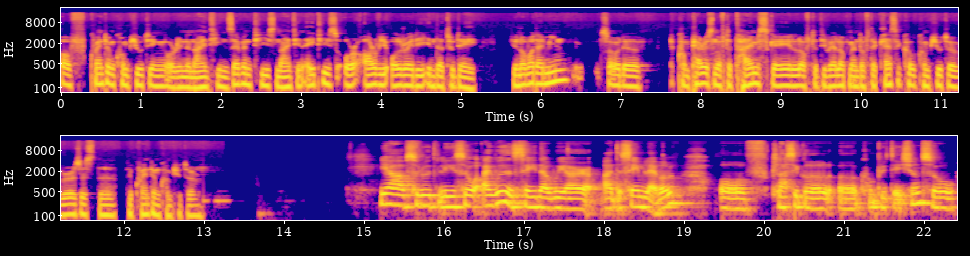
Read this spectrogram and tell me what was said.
of quantum computing or in the 1970s, 1980s, or are we already in the today? You know what I mean? So the, the comparison of the time scale of the development of the classical computer versus the, the quantum computer. Yeah, absolutely. So I wouldn't say that we are at the same level of classical uh, computation. So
